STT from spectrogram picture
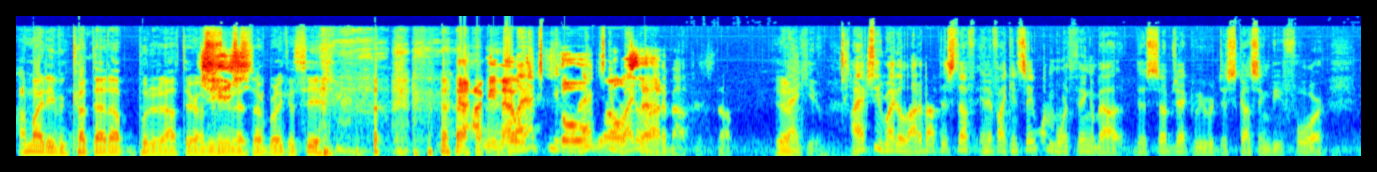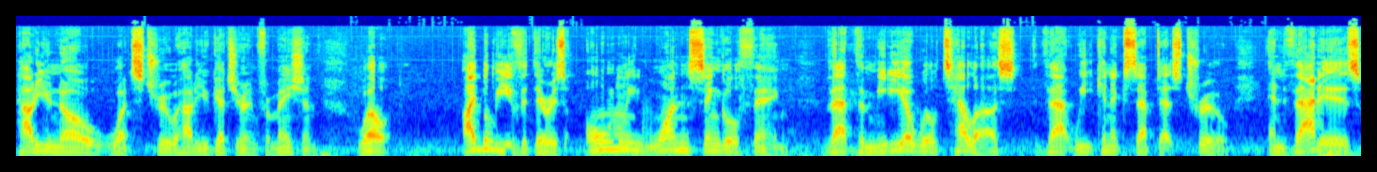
I might even cut that up and put it out there on the internet so everybody can see it. I mean, that Well, I actually, so I actually well write said. a lot about this stuff. Yeah. Thank you. I actually write a lot about this stuff. And if I can say one more thing about the subject we were discussing before, how do you know what's true? How do you get your information? Well, I believe that there is only one single thing that the media will tell us that we can accept as true, and that is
